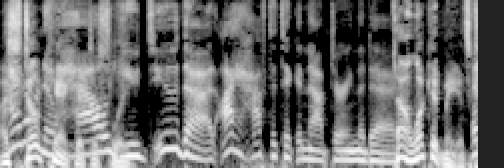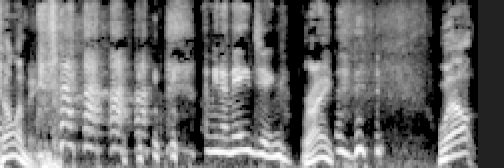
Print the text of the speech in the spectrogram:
I, I still can't get to sleep. you do that. I have to take a nap during the day. Oh, look at me. It's killing me. I mean, I'm aging. right. Well,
